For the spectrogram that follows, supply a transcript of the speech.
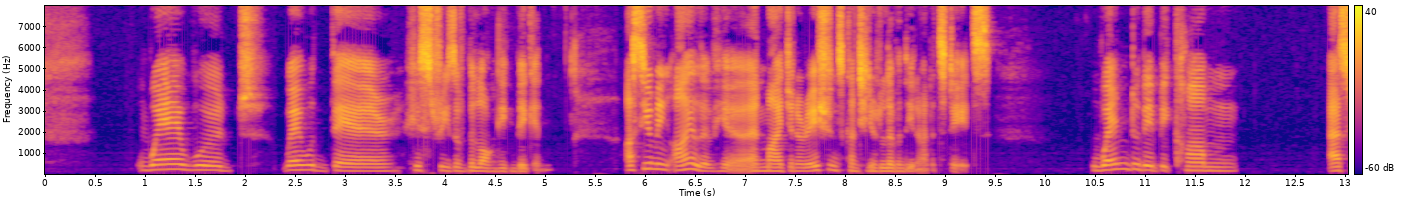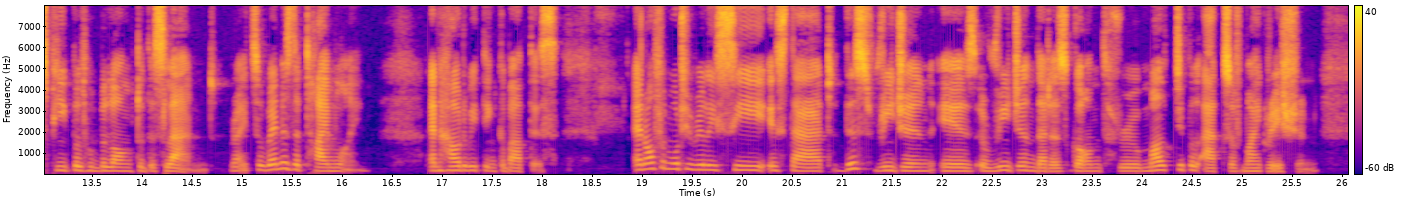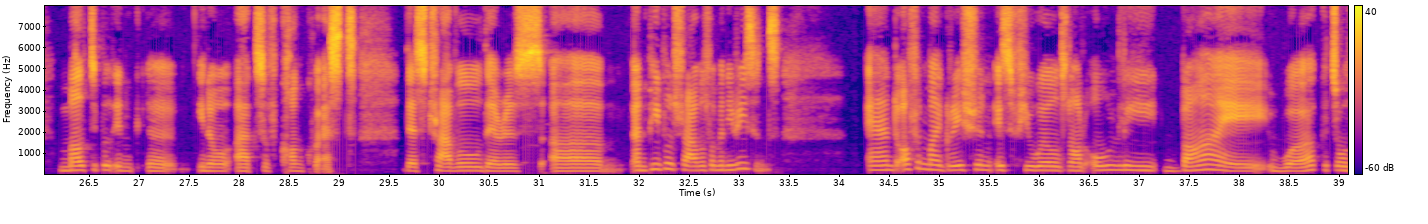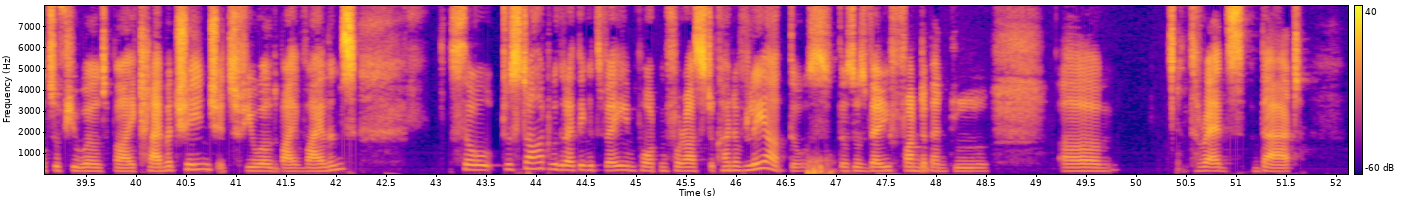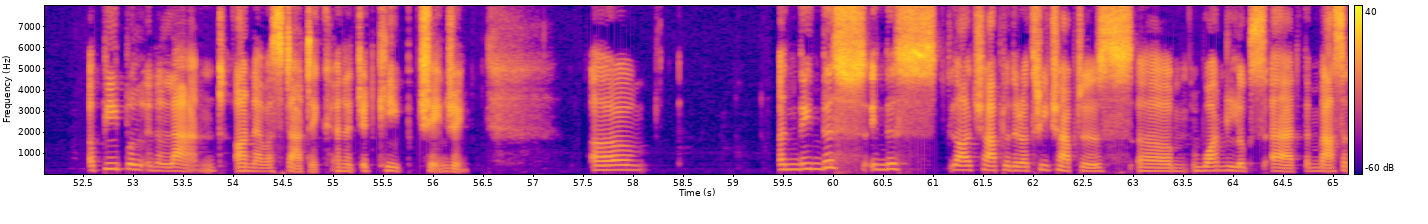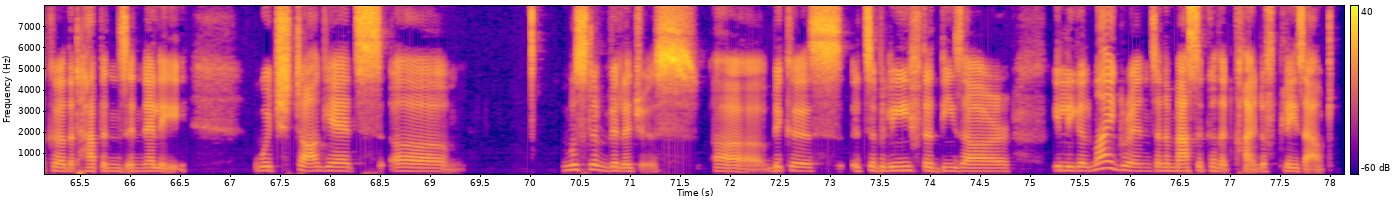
where would where would their histories of belonging begin? Assuming I live here and my generations continue to live in the United States, when do they become as people who belong to this land, right? So when is the timeline? And how do we think about this? And often, what you really see is that this region is a region that has gone through multiple acts of migration, multiple, in, uh, you know, acts of conquest. There's travel, there is, um, and people travel for many reasons. And often, migration is fueled not only by work; it's also fueled by climate change. It's fueled by violence so to start with it, I think it's very important for us to kind of lay out those those, those very fundamental um, threads that a people in a land are never static and it, it keep changing. Um, and in this in this large chapter, there are three chapters. Um, one looks at the massacre that happens in Nellie, which targets um, Muslim villages uh, because it's a belief that these are illegal migrants and a massacre that kind of plays out.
